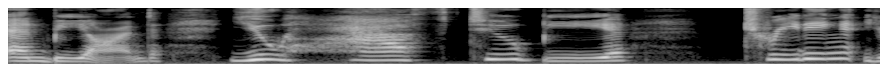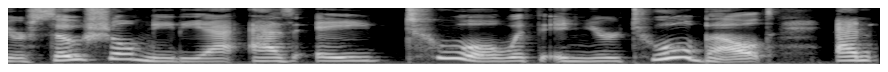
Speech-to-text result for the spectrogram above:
and beyond. You have to be treating your social media as a tool within your tool belt, and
